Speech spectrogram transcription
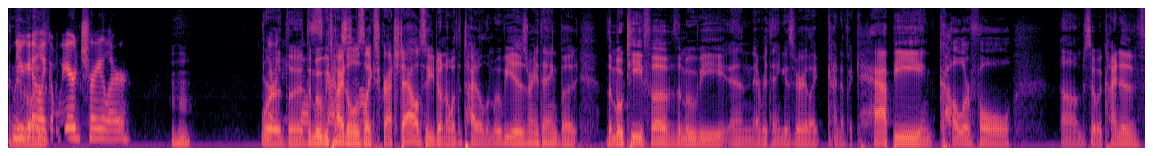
And you they get like a weird trailer. Mm-hmm. Where the the movie title is like scratched out, so you don't know what the title of the movie is or anything. But the motif of the movie and everything is very like kind of like happy and colorful. Um, so it kind of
